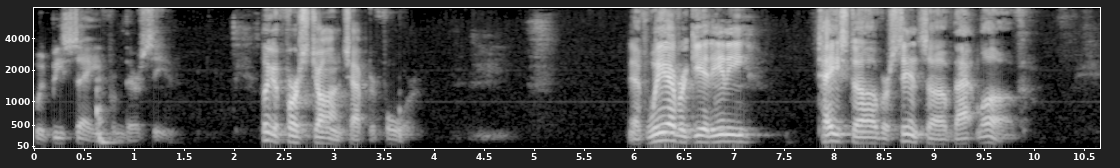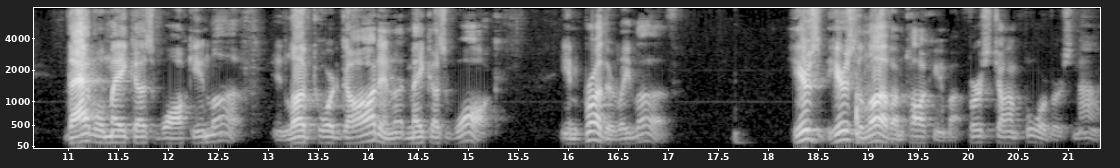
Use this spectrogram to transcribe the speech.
would be saved from their sin. Look at 1 John chapter 4. Now, if we ever get any taste of or sense of that love, that will make us walk in love, in love toward God, and make us walk in brotherly love. Here's, here's the love I'm talking about. 1 John 4, verse 9.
